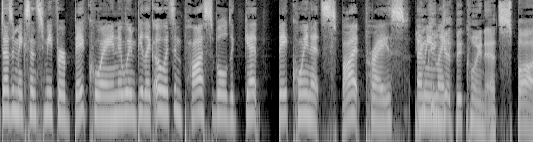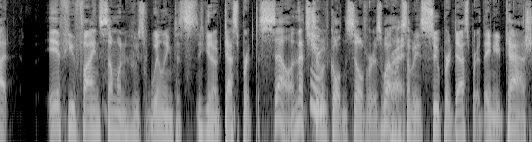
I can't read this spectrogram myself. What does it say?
doesn't make sense to me for Bitcoin. It wouldn't be like, oh, it's impossible to get Bitcoin at spot price. You mean, can like, get Bitcoin at spot if you find someone who's willing to, you know, desperate to sell, and that's true Yeah. with gold and silver as well. Right. If somebody's super desperate, they need cash,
